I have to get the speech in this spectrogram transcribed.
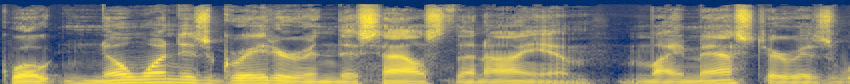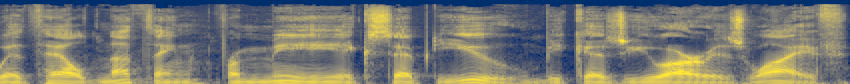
quote, No one is greater in this house than I am. My master has withheld nothing from me except you, because you are his wife.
